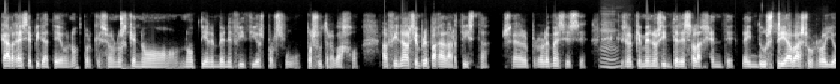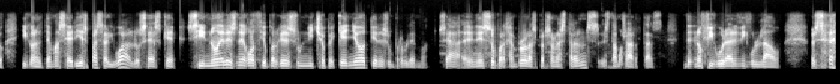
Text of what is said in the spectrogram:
carga ese pirateo, ¿no? Porque son los que no, no, obtienen beneficios por su, por su trabajo. Al final siempre paga el artista. O sea, el problema es ese, que es el que menos interesa a la gente. La industria va a su rollo. Y con el tema series pasa igual. O sea, es que si no eres negocio porque eres un nicho pequeño, tienes un problema. O sea, en eso, por ejemplo, las personas trans estamos hartas de no figurar en ningún lado. O sea,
